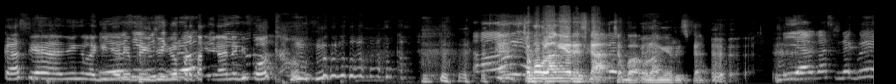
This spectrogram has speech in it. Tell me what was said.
Kasihan anjing lagi Iya, nyari masih- bridging ke pertanyaannya dipotong. Oh iya. coba ulangi Rizka coba ulangi Rizka Iya kan sebenarnya gue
